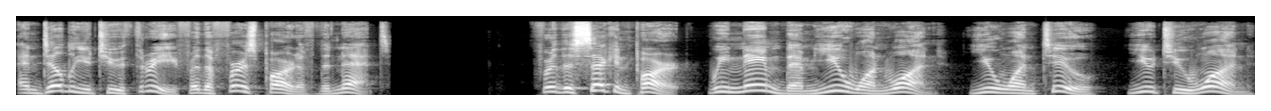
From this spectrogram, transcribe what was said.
and W23 for the first part of the net. For the second part, we named them U11, U12, U21,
